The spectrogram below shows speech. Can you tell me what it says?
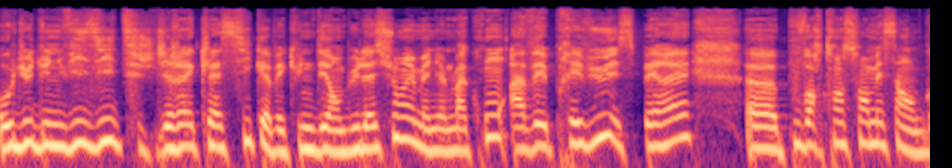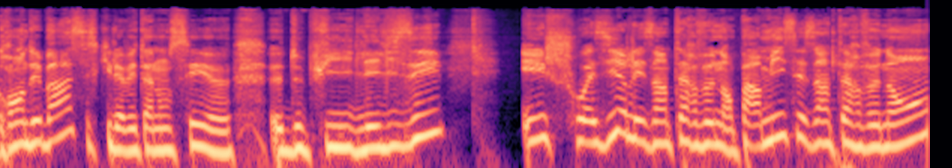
Au lieu d'une visite, je dirais classique avec une déambulation, Emmanuel Macron avait prévu, espérait euh, pouvoir transformer ça en grand débat. C'est ce qu'il avait annoncé euh, depuis l'Élysée et choisir les intervenants. Parmi ces intervenants,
